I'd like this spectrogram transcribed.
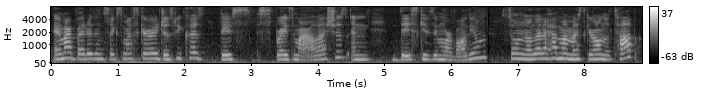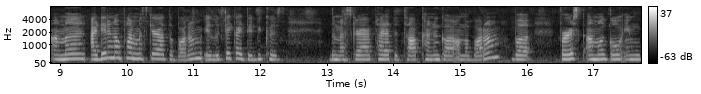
and my Better Than Sex mascara just because this spreads my eyelashes and this gives it more volume. So now that I have my mascara on the top, I'm gonna, I didn't apply mascara at the bottom. It looks like I did because the mascara I applied at the top kind of got on the bottom. But first, I'm gonna go in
